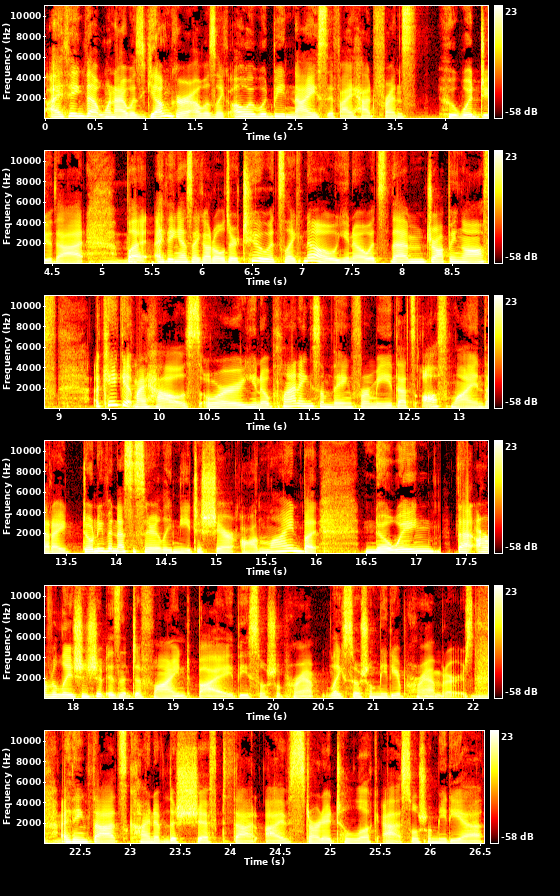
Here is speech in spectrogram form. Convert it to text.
I think that when I was younger, I was like, oh, it would be nice if I had friends who would do that. Mm-hmm. But I think as I got older too, it's like, no, you know, it's them dropping off a cake at my house or, you know, planning something for me that's offline that I don't even necessarily need to share online, but knowing that our relationship isn't defined by these social param- like social media parameters. Mm-hmm. I think that's kind of the shift that I've started to look at social media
